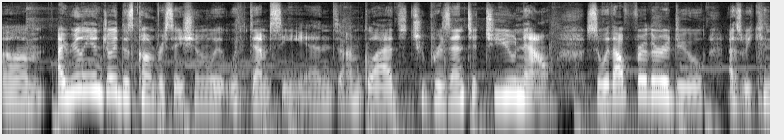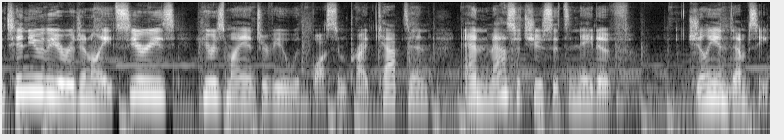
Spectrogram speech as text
Um, I really enjoyed this conversation with, with Dempsey, and I'm glad to present it to you now. So, without further ado, as we continue the original eight series, here's my interview with Boston Pride captain and Massachusetts native Jillian Dempsey.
